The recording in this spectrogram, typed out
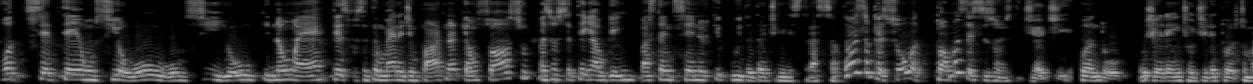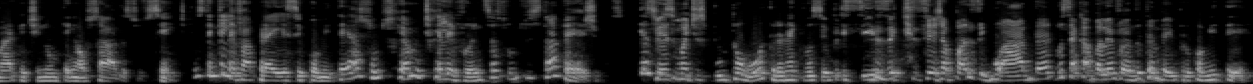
você ter um COO ou um CEO que não é, você tem um managing partner que é um sócio, mas você tem alguém bastante sênior que cuida da administração. Então essa pessoa toma as decisões do dia a dia. Quando o gerente ou diretor de marketing não tem alçada suficiente, você tem que levar para esse comitê assuntos realmente relevantes, assuntos estratégicos. E às vezes uma disputa ou outra, né, que você precisa que seja apaziguada, você acaba levando também para o comitê.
